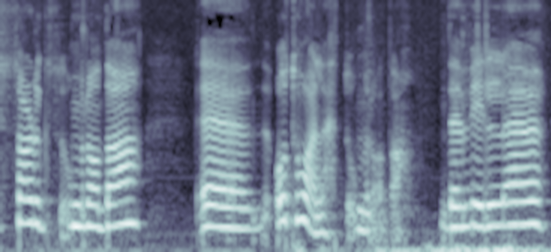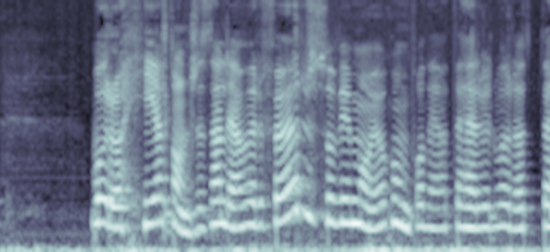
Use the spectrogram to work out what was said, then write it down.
salgsområder og toalettområder. Det vil være helt annerledes enn det har vært før, så vi må jo komme på det at dette vil være et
